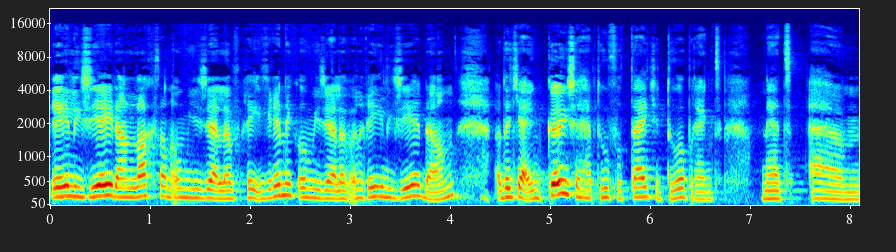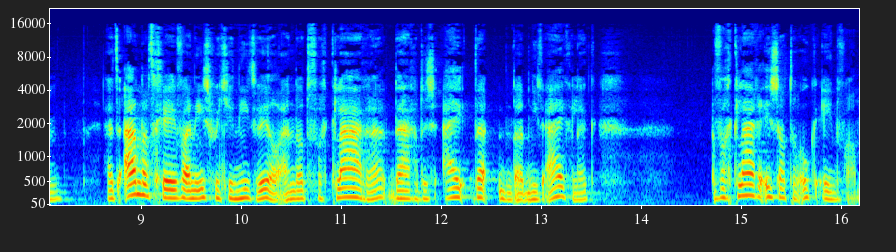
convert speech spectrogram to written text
realiseer dan, lach dan om jezelf, grinnik om jezelf en realiseer dan dat jij een keuze hebt hoeveel tijd je doorbrengt met um, het aandacht geven aan iets wat je niet wil. En dat verklaren, daar dus, dat niet eigenlijk, verklaren is dat er ook één van.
